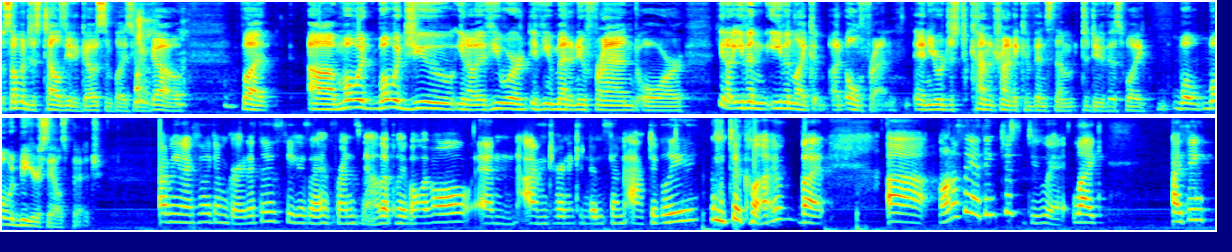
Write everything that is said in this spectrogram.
Someone just tells you to go someplace, you go. but um, what would what would you you know if you were if you met a new friend or you know even even like an old friend and you were just kind of trying to convince them to do this like what what would be your sales pitch I mean, I feel like I'm great at this because I have friends now that play volleyball and I'm trying to convince them actively to climb. But uh, honestly, I think just do it. Like, I think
